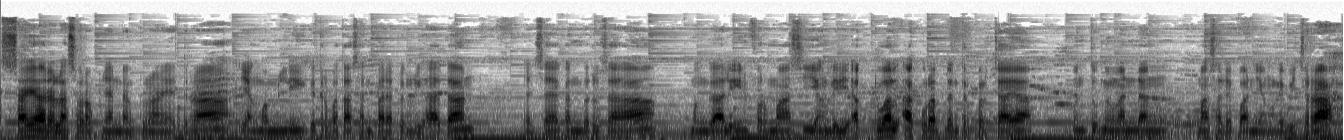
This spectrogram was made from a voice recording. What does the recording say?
Saya adalah seorang penyandang tunanetra yang memiliki keterbatasan pada penglihatan dan saya akan berusaha menggali informasi yang lebih aktual, akurat dan terpercaya untuk memandang masa depan yang lebih cerah.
